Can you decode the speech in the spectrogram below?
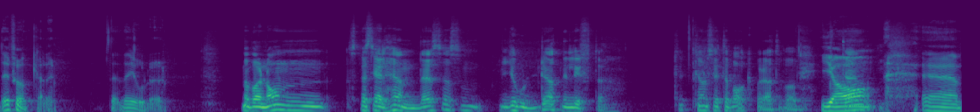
det funkade. Det, det gjorde det. Men var det någon speciell händelse som gjorde att ni lyfte? Kan du se tillbaka på det? Att det var ja, eh,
